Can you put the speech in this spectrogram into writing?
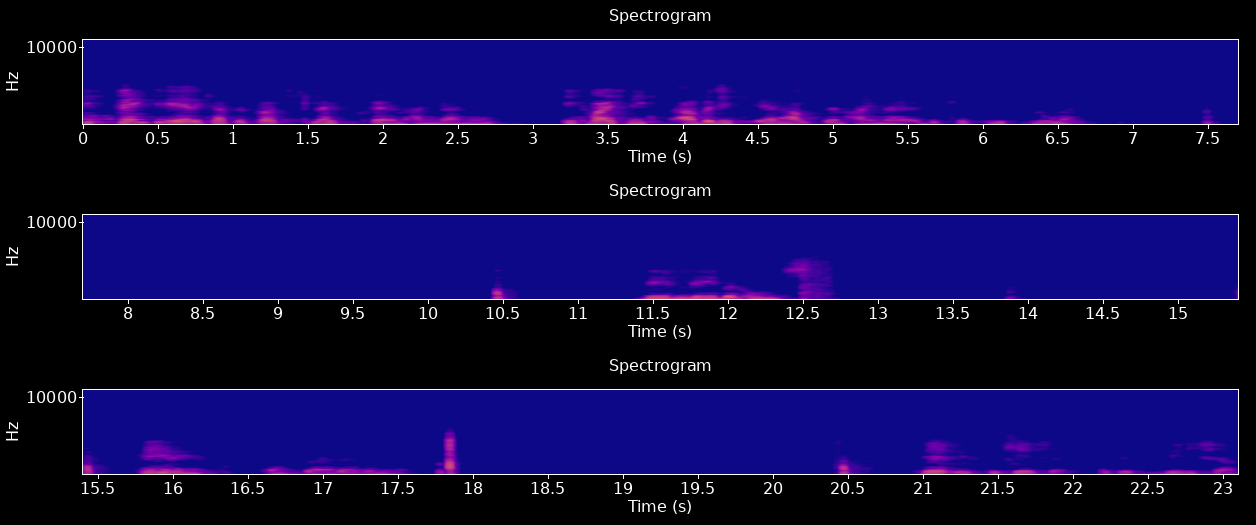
Ich denke, Erik hat etwas Schlechteren angegangen. Ich weiß nicht, aber ich erhalte eine Bukett mit Blumen. Wir lieben uns. Hier ist unsere Blume. Hier ist die Kirche. Es ist.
